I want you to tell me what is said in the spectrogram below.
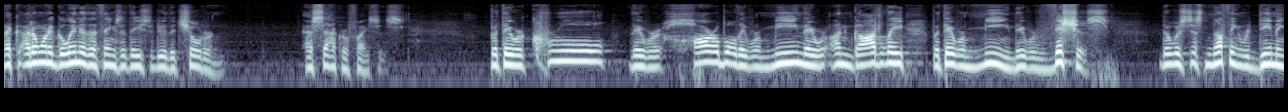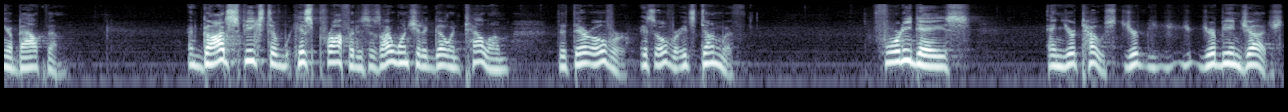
I don't want to go into the things that they used to do to the children as sacrifices. But they were cruel, they were horrible, they were mean, they were ungodly, but they were mean, they were vicious. There was just nothing redeeming about them. And God speaks to his prophet and says, I want you to go and tell them that they're over. It's over. It's done with. 40 days and you're toast. You're, you're being judged.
